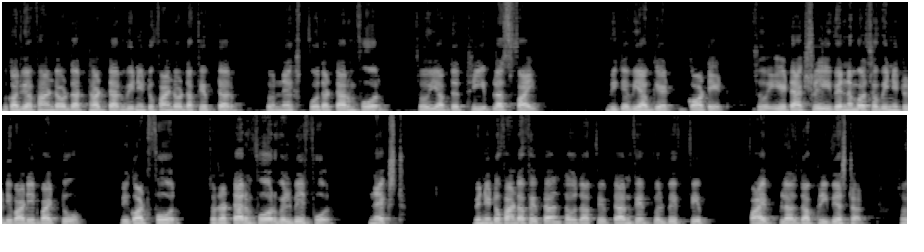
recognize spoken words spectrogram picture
because we have found out the third term we need to find out the fifth term. So next for the term 4 so we have the 3 plus 5 we, can, we have get got 8 so 8 actually even number so we need to divide it by 2 we got 4 so the term 4 will be 4 next we need to find a fifth term so the fifth term fifth will be fifth 5 plus the previous term so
